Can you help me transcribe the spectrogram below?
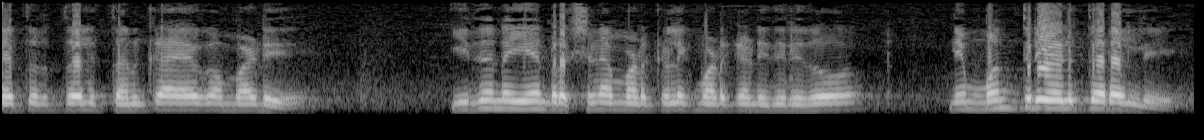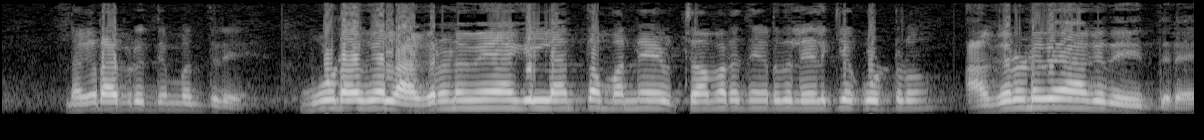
ನೇತೃತ್ವದಲ್ಲಿ ತನಿಖಾ ಆಯೋಗ ಮಾಡಿ ಇದನ್ನು ಏನು ರಕ್ಷಣೆ ಮಾಡ್ಕೊಳ್ಳಿಕ್ಕೆ ಮಾಡ್ಕೊಂಡಿದ್ದೀರಿ ಇದು? ನಿಮ್ಮ ಮಂತ್ರಿ ಹೇಳ್ತಾರಲ್ಲಿ ನಗರಾಭಿವೃದ್ಧಿ ಮಂತ್ರಿ, ಮೂಡಾಗಲ್ಲ, ಹಗರಣವೇ ಆಗಿಲ್ಲ ಅಂತ ಮೊನ್ನೆ ಚಾಮರಾಜನಗರದಲ್ಲಿ ಹೇಳಿಕೆ ಕೊಟ್ಟರು ಹಗರಣವೇ ಆಗದೆ ಇದ್ದರೆ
